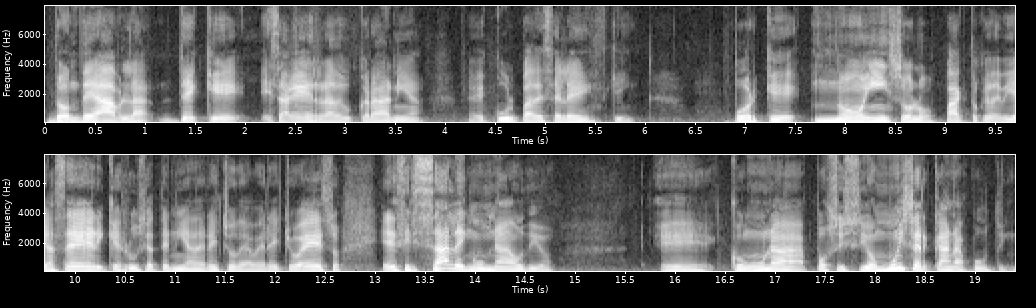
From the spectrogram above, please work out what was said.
donde habla de que esa guerra de Ucrania es culpa de Zelensky porque no hizo los pactos que debía hacer y que Rusia tenía derecho de haber hecho eso. Es decir, sale en un audio eh, con una posición muy cercana a Putin.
